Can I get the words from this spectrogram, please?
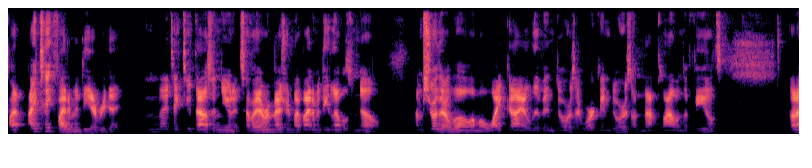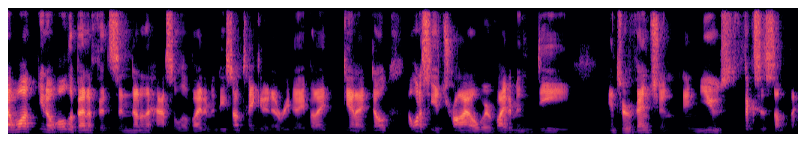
but I take vitamin D every day. Mm, I take 2,000 units. Have I ever measured my vitamin D levels? No. I'm sure they're low. I'm a white guy. I live indoors. I work indoors. I'm not plowing the fields. But I want, you know, all the benefits and none of the hassle of vitamin D. So I'm taking it every day. But I, again, I don't, I want to see a trial where vitamin D intervention and use fixes something,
